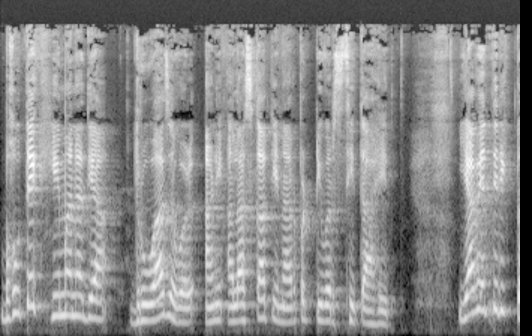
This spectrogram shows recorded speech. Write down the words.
बहुतेक हिमनद्या ध्रुवाजवळ आणि अलास्का किनारपट्टीवर स्थित आहेत. या व्यतिरिक्त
